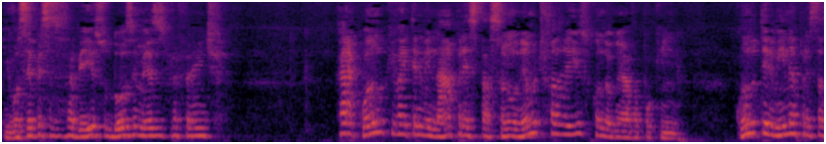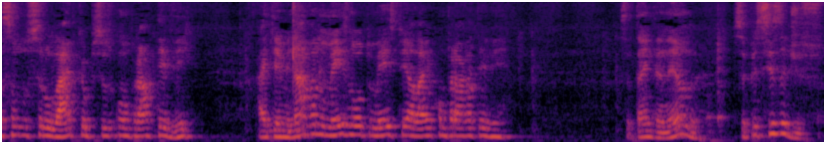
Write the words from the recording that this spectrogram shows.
E você precisa saber isso 12 meses pra frente. Cara, quando que vai terminar a prestação? Eu lembro de fazer isso quando eu ganhava pouquinho. Quando termina a prestação do celular, porque eu preciso comprar uma TV. Aí terminava no mês, no outro mês tu ia lá e comprava a TV. Você tá entendendo? Você precisa disso.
